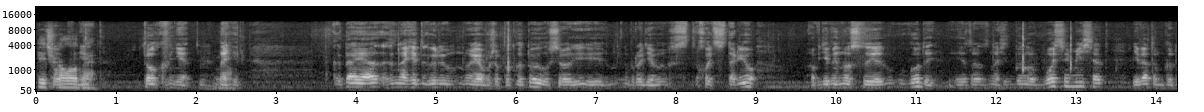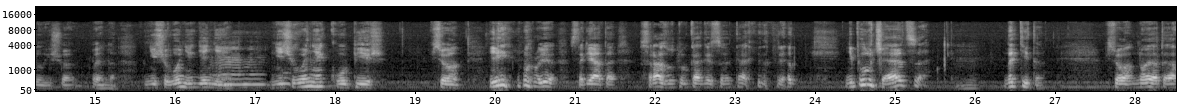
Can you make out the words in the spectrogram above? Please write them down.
Печь Толку холодная. нет. Толку нет. Значит, когда я, значит, говорю, ну я уже подготовил все, и вроде с- хоть старье, а в 90-е годы, это, значит, было в 89 году еще это, ничего нигде нет, ничего не купишь, все. И вроде старья-то сразу тут, как как говорят, не получается. Найти-то. Все, но это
